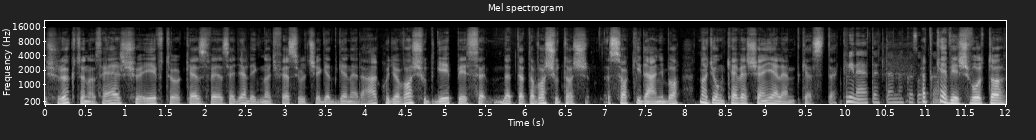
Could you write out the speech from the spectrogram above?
és rögtön az első évtől kezdve ez egy elég nagy feszültséget generál, hogy a vasútgépész, tehát a vasutas szakirányba nagyon kevesen jelentkeztek. Mi lehetett ennek az oka? Hát kevés volt a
